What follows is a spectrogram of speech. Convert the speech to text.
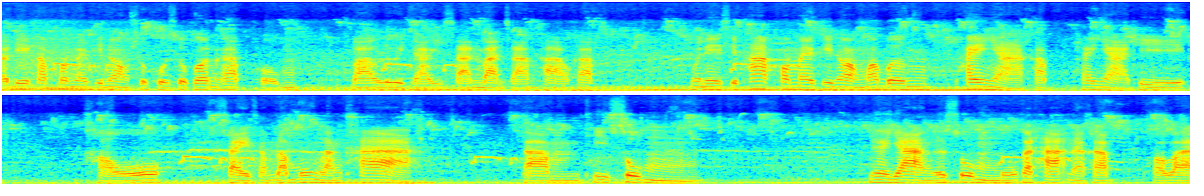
วัสดีครับพ่อแม่พี่น้องสุขุสุขคนครับ ผมบ่าวลือจากอีสานบ้านสามพาวครับวันนี้สิภาพพ่อแม่พี่น้องมาเบิงไผ่หยาครับไผ่หยาที่เขาใส่สำหรับมุ้งหลังคาตามที่ซุ่มเนื้อย่างหรือซุ่มหมูกระทะนะครับ เพราะว่า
